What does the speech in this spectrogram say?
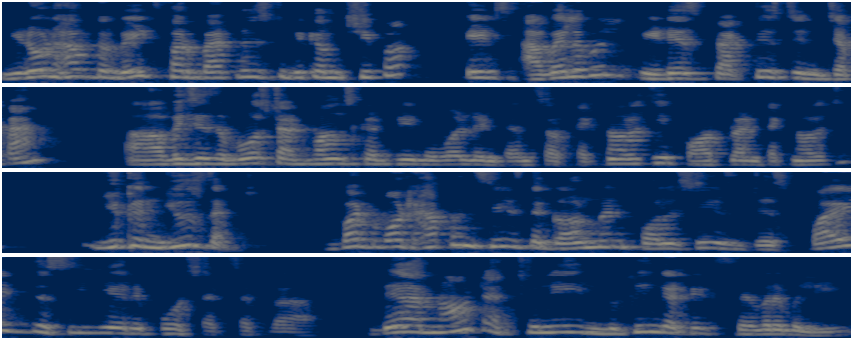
You don't have to wait for batteries to become cheaper. It's available. It is practiced in Japan, uh, which is the most advanced country in the world in terms of technology, power plant technology. You can use that. But what happens is the government policies, despite the CEA reports, etc., they are not actually looking at it favorably.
